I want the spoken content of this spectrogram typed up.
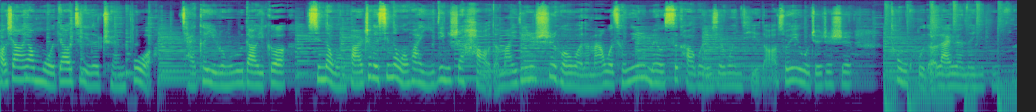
好像要抹掉自己的全部，才可以融入到一个新的文化。这个新的文化一定是好的吗？一定是适合我的吗？我曾经是没有思考过这些问题的，所以我觉得这是痛苦的来源的一部分。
